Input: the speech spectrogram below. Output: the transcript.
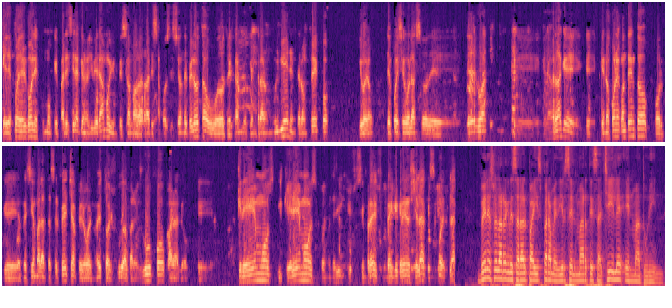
que después del gol es como que pareciera que nos liberamos y empezamos a agarrar esa posesión de pelota, hubo dos o tres cambios que entraron muy bien, entraron frescos, y bueno, después ese golazo de, de Edward, que, la verdad que, que, nos pone contento porque recién va la tercera fecha, pero bueno, esto ayuda para el grupo, para lo que creemos y queremos, siempre hay, que creérsela, que se. Venezuela regresará al país para medirse el martes a Chile en Maturín.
